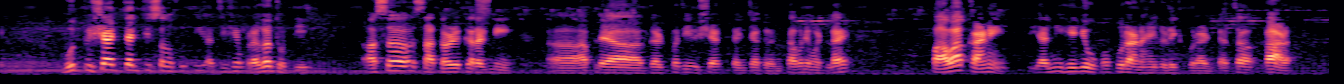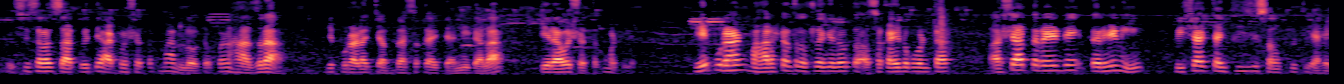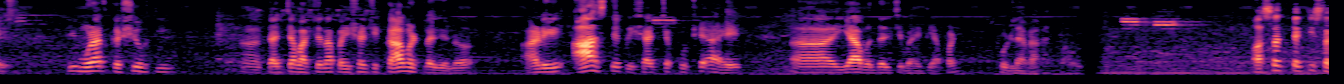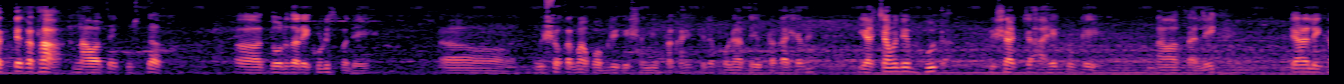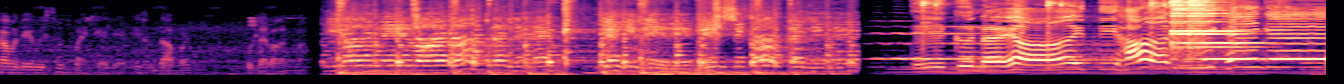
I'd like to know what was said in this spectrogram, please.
भूतपिशाच्यांची संस्कृती अतिशय प्रगत होती असं सातवळेकरांनी आपल्या गणपतीविषयक त्यांच्या ग्रंथामध्ये म्हटलं आहे पावा काणे यांनी हे जे उपपुराण आहे गणेश पुराण त्याचा काळ इसवी सन सातवे ते आठवं शतक मानलं होतं पण हाजरा जे पुराणाचे अभ्यासक आहेत त्यांनी त्याला तेरावं शतक म्हटलं. हे पुराण महाराष्ट्रात रचलं गेलं होतं असं काही लोक म्हणतात. अशा तऱ्हेने तऱ्हेने पिशाच्यांची जी संस्कृती आहे ती मुळात कशी होती? त्यांच्या भाषेला पैशाची का म्हटलं गेलं? आणि आज ते पिशाच्य कुठे आहेत याबद्दलची माहिती आपण पुढल्या भागात पाहू. असत्याची सत्यकथा नावाचं एक पुस्तक दोन हजार एकोणीसमध्ये विश्वकर्मा पब्लिकेशनने प्रकाशित केलं पुण्यात हे प्रकाशन आहे. याच्यामध्ये भूत पिशाच्य आहे कुठे नावाचा लेख आहे. त्या लेखामध्ये विस्तृत माहिती आली आहे. ती सुद्धा आपण पुढल्या भागात पाहू. एक नया इतिहास लिखेंगे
